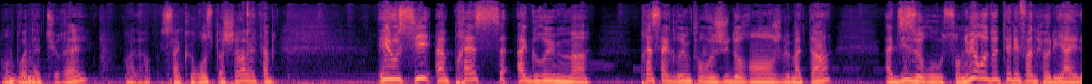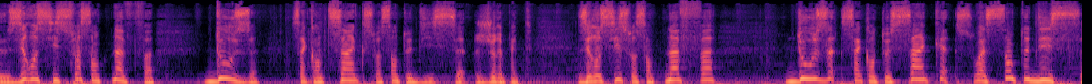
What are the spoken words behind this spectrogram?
En bois naturel. Voilà. 5 euros, c'est pas cher la table. Et aussi un presse agrumes. Presse agrumes pour vos jus d'orange le matin à 10 euros. Son numéro de téléphone Huria est le 06 69 12 55 70. Je répète, 06 69 12 55 70.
